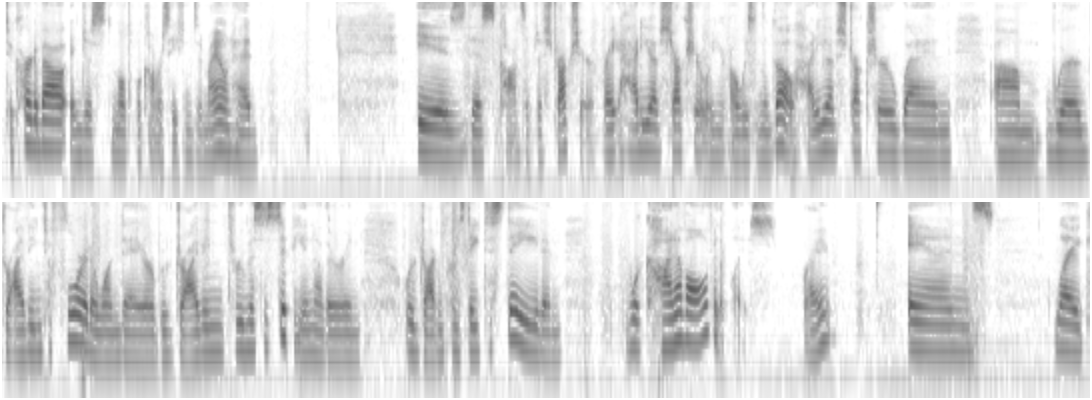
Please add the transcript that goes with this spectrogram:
to Kurt about and just multiple conversations in my own head is this concept of structure, right? How do you have structure when you're always on the go? How do you have structure when um, we're driving to Florida one day or we're driving through Mississippi another and we're driving from state to state and we're kind of all over the place, right? And like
